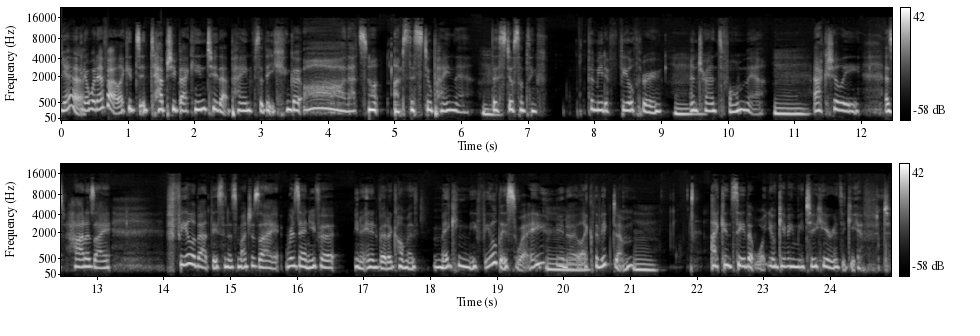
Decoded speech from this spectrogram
yeah. you know, whatever. Like it, it taps you back into that pain so that you can go, oh, that's not, I'm, there's still pain there. Mm. There's still something for me to feel through mm. and transform there. Mm. Actually, as hard as I feel about this and as much as I resent you for, you know, in inverted commas, making me feel this way, you know, mm. like the victim, I can see that what you're giving me to here is a gift.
